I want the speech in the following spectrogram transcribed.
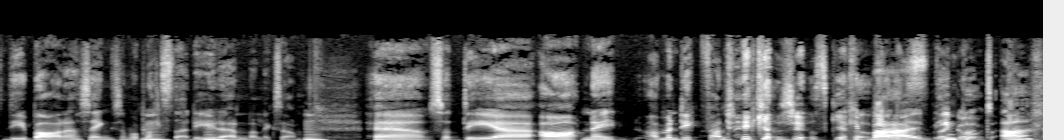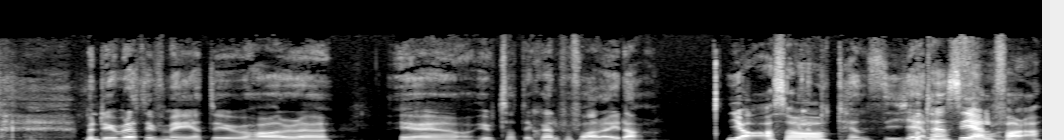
det är bara en säng som får plats Mm, där, det är ju mm. det enda liksom. Eh, så att det, ja nej, ja men det, fan, det kanske jag ska göra Bara input. Ja. Men du berättade för mig att du har eh, utsatt dig själv för fara idag. Ja, alltså Eller potentiell, potentiell fara.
